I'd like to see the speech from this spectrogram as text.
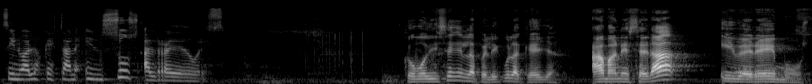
sino a los que están en sus alrededores. Como dicen en la película aquella, amanecerá y veremos.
